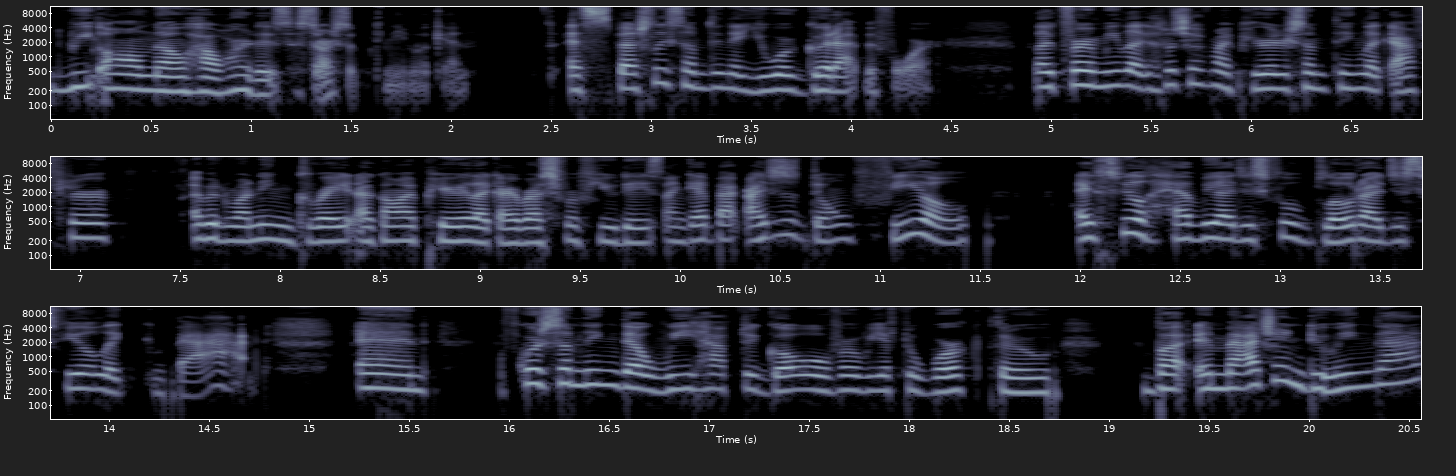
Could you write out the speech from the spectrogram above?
We all know how hard it is to start something new again, especially something that you were good at before. Like for me, like especially after my period or something, like after I've been running great, I got my period, like I rest for a few days, and get back, I just don't feel I just feel heavy. I just feel bloated. I just feel like bad. And of course, something that we have to go over, we have to work through. But imagine doing that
